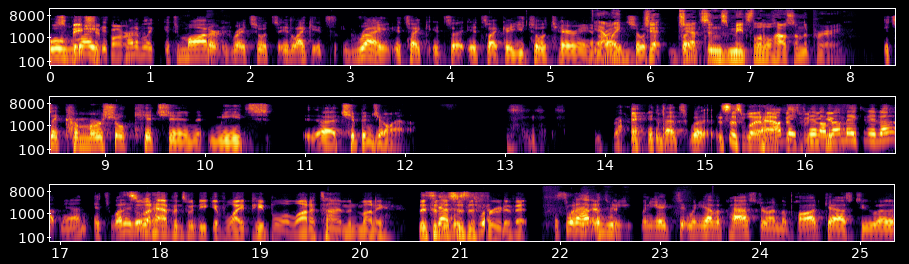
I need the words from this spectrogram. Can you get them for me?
Well, Spaceship right. It's barn. kind of like it's modern, right? So it's it like it's right. It's like it's a it's like a utilitarian, Yeah, right? like so it's, Jet- but Jetsons meets Little House on the Prairie. it's like commercial kitchen meets uh, Chip and Joanna, right? That's what. This is what I'm, happens making, when it, you I'm give, not making it up, man. It's what it this is. is what happens when you give white people a lot of time and money. This, Yeah, this this is the what- fruit of it. This is what happens when you when you when you have a pastor on the podcast who uh,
